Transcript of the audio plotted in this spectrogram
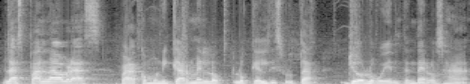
las palabras para comunicarme lo, lo que él disfruta, yo lo voy a entender, o sea,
